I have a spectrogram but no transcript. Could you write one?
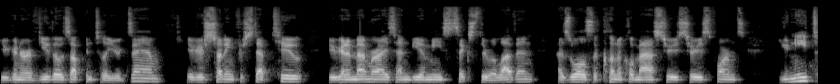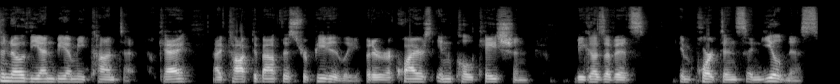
You're going to review those up until your exam. If you're studying for step two, you're going to memorize NBME 6 through 11, as well as the Clinical Mastery Series forms. You need to know the NBME content, okay? I've talked about this repeatedly, but it requires inculcation because of its importance and yieldness.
